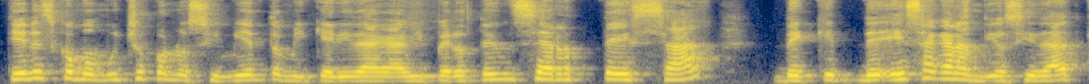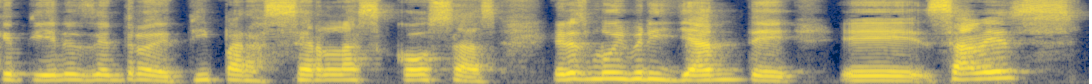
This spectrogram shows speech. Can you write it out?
Tienes como mucho conocimiento, mi querida Gaby, pero ten certeza de que de esa grandiosidad que tienes dentro de ti para hacer las cosas. Eres muy brillante, eh, sabes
